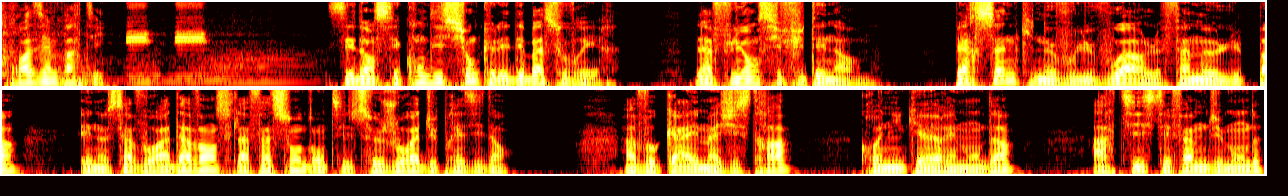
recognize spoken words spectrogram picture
troisième partie. C'est dans ces conditions que les débats s'ouvrirent. L'affluence y fut énorme. Personne qui ne voulut voir le fameux Lupin et ne savoura d'avance la façon dont il se jouerait du président. Avocats et magistrats, chroniqueurs et mondains, artistes et femmes du monde,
